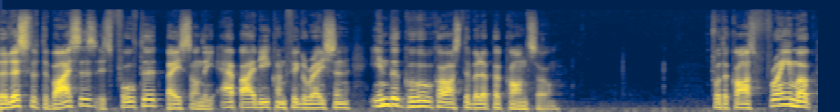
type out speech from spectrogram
The list of devices is filtered based on the App ID configuration in the Google Cast Developer Console. For the Cast framework,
